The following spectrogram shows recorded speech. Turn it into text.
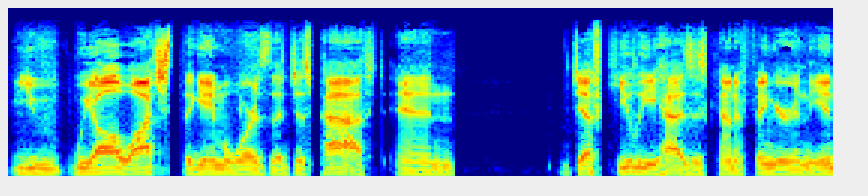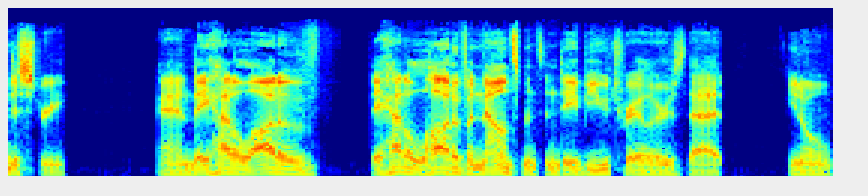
you we all watched the game awards that just passed and Geoff Keighley has his kind of finger in the industry and they had a lot of they had a lot of announcements and debut trailers that you know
